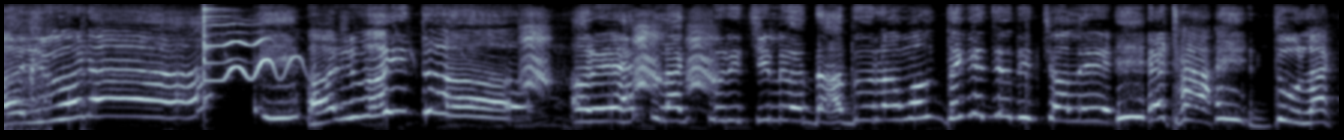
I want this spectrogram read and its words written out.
আসব না আসবোই তো আরে এক লাখ করেছিল দাদুর আমল থেকে যদি চলে এটা দু লাখ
